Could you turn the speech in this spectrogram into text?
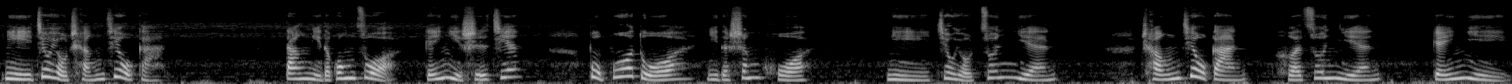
你就有成就感。当你的工作，给你时间，不剥夺你的生活，你就有尊严、成就感和尊严，给你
